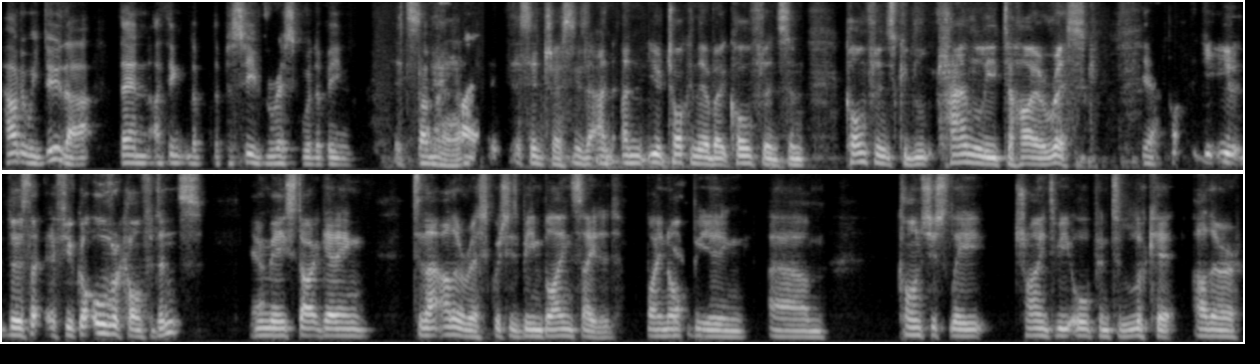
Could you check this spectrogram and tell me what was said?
how do we do that? Then I think the, the perceived risk would have been it's so yeah, it's interesting, and and you're talking there about confidence, and confidence could can lead to higher risk. Yeah, you, you, there's if you've got overconfidence, yeah. you may start getting to that other risk, which is being blindsided by not yeah. being um, consciously trying to be open to look at other.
